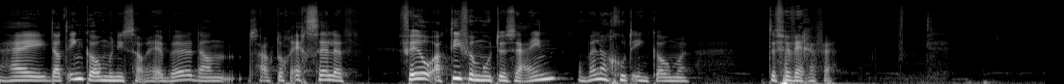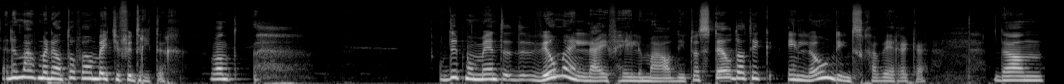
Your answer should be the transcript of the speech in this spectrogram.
hij dat inkomen niet zou hebben, dan zou ik toch echt zelf veel actiever moeten zijn om wel een goed inkomen te verwerven. En dat maakt me dan toch wel een beetje verdrietig. Want op dit moment wil mijn lijf helemaal niet. Stel dat ik in loondienst ga werken, dan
